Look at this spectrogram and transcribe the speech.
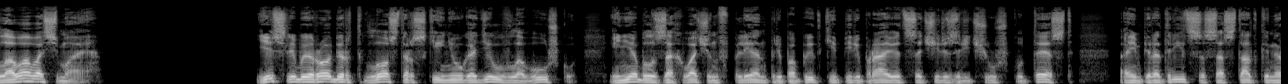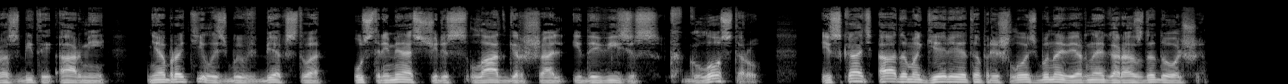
Глава восьмая. Если бы Роберт Глостерский не угодил в ловушку и не был захвачен в плен при попытке переправиться через речушку Тест, а императрица с остатками разбитой армии не обратилась бы в бегство, устремясь через Ладгершаль и Девизис к Глостеру, искать Адама Герриета пришлось бы, наверное, гораздо дольше.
